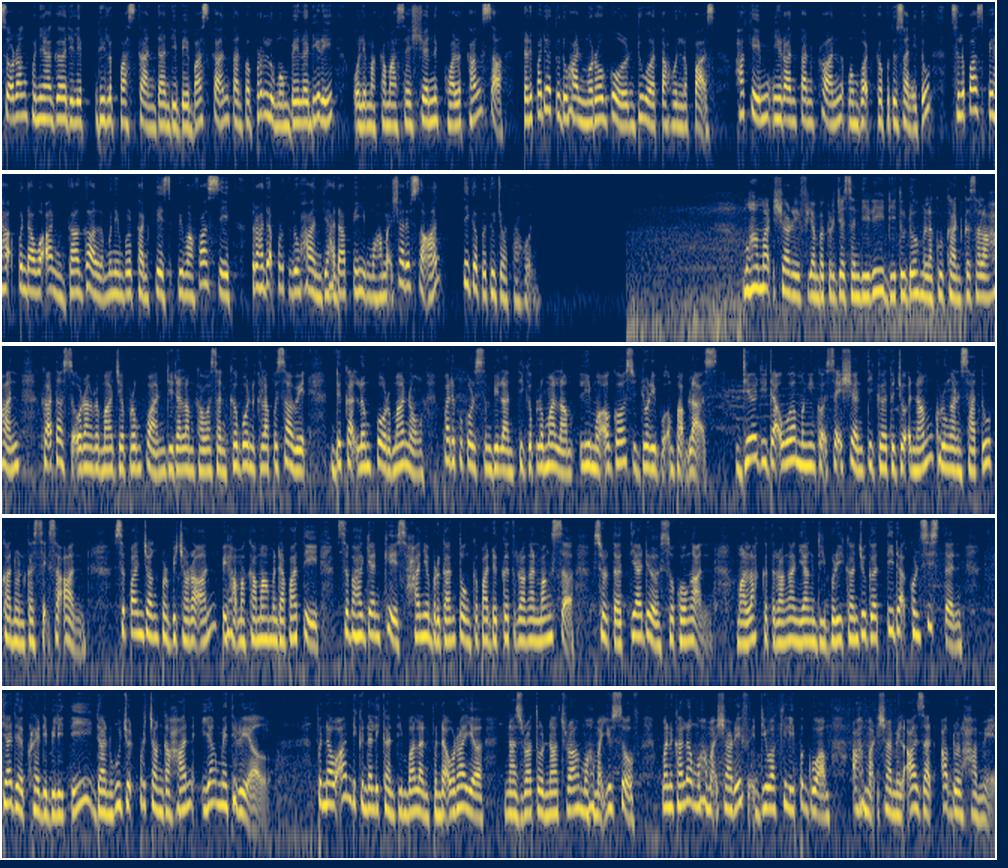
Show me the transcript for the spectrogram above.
Seorang peniaga dilepaskan dan dibebaskan tanpa perlu membela diri oleh Mahkamah Session Kuala Kangsa daripada tuduhan merogol dua tahun lepas. Hakim Niran Tan Kran membuat keputusan itu selepas pihak pendakwaan gagal menimbulkan kes prima facie terhadap pertuduhan dihadapi Muhammad Sharif Saad, 37 tahun. Muhammad Sharif yang bekerja sendiri dituduh melakukan kesalahan ke atas seorang remaja perempuan di dalam kawasan kebun kelapa sawit dekat Lempur, Manong pada pukul 9.30 malam 5 Ogos 2014. Dia didakwa mengikut Seksyen 376 Kurungan 1 Kanun Keseksaan. Sepanjang perbicaraan, pihak mahkamah mendapati sebahagian kes hanya bergantung kepada keterangan mangsa serta tiada sokongan. Malah keterangan yang diberikan juga tidak konsisten tiada kredibiliti dan wujud percanggahan yang material. Pendakwaan dikendalikan Timbalan Pendakwa Raya Nazratul Natra Muhammad Yusof manakala Muhammad Sharif diwakili Peguam Ahmad Syamil Azad Abdul Hamid.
